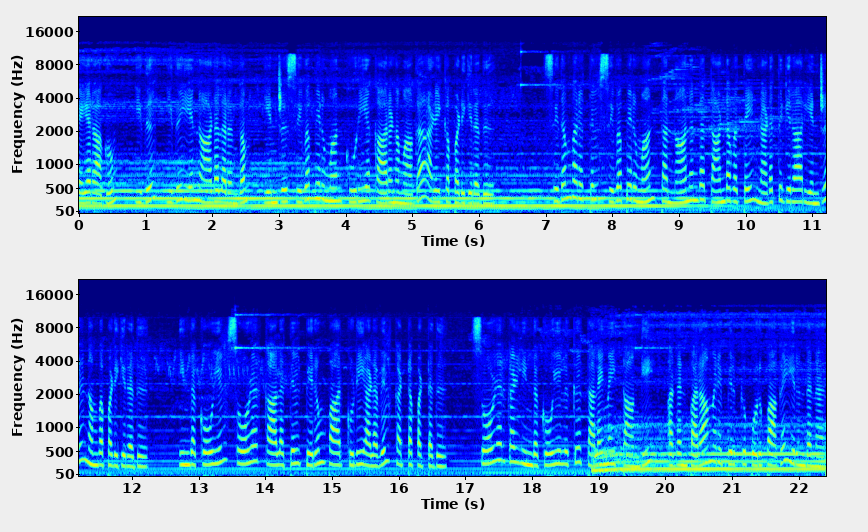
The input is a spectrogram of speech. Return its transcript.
பெயராகும். இது இது என் ஆடலரங்கம் என்று சிவபெருமான் கூறிய காரணமாக அழைக்கப்படுகிறது. சிதம்பரத்தில் சிவபெருமான் தன் ஆனந்த தாண்டவத்தை நடத்துகிறார் என்று நம்பப்படுகிறது. இந்த கோயில் சோழர் காலத்தில் பெரும் பார்க்குடி அளவில் கட்டப்பட்டது. சோழர்கள் இந்த கோயிலுக்கு தலைமை தாங்கி அதன் பராமரிப்பிற்கு பொறுப்பாக இருந்தனர்.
